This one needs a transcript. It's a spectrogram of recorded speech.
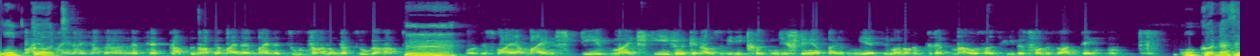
Oh War ja Gott. meiner, ich habe ja ein Rezept gehabt und habe ja meine, meine Zuzahlung dazu gehabt. Hm. Und es war ja mein, Stiefel, mein Stiefel, genauso wie die Krücken, die stehen ja bei mir jetzt immer noch im Treppenhaus als liebesvolles Andenken. Oh Gott, also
